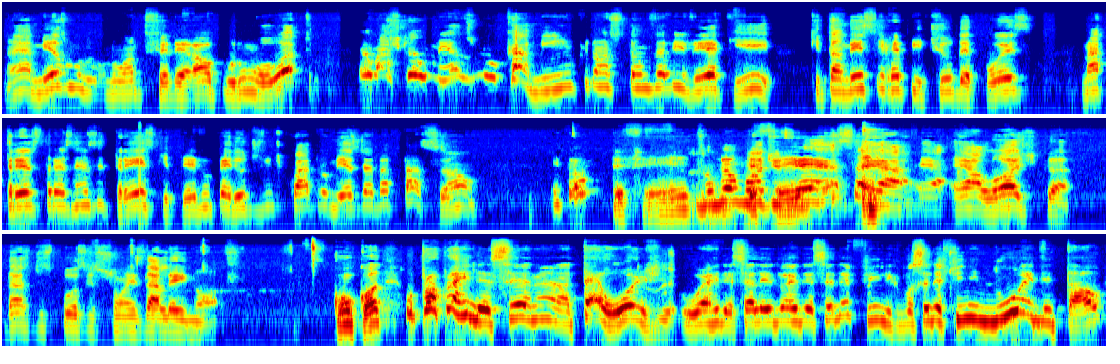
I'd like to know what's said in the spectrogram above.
né, mesmo no âmbito federal, por um ou outro, eu acho que é o mesmo caminho que nós estamos a viver aqui, que também se repetiu depois na 13303, que teve um período de 24 meses de adaptação. Então, perfeito, no meu modo perfeito. de ver, essa é a, é, a, é a lógica das disposições da Lei 9. Concordo. O próprio RDC, né? Até hoje, o RDC, a lei do RDC define que você define no edital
